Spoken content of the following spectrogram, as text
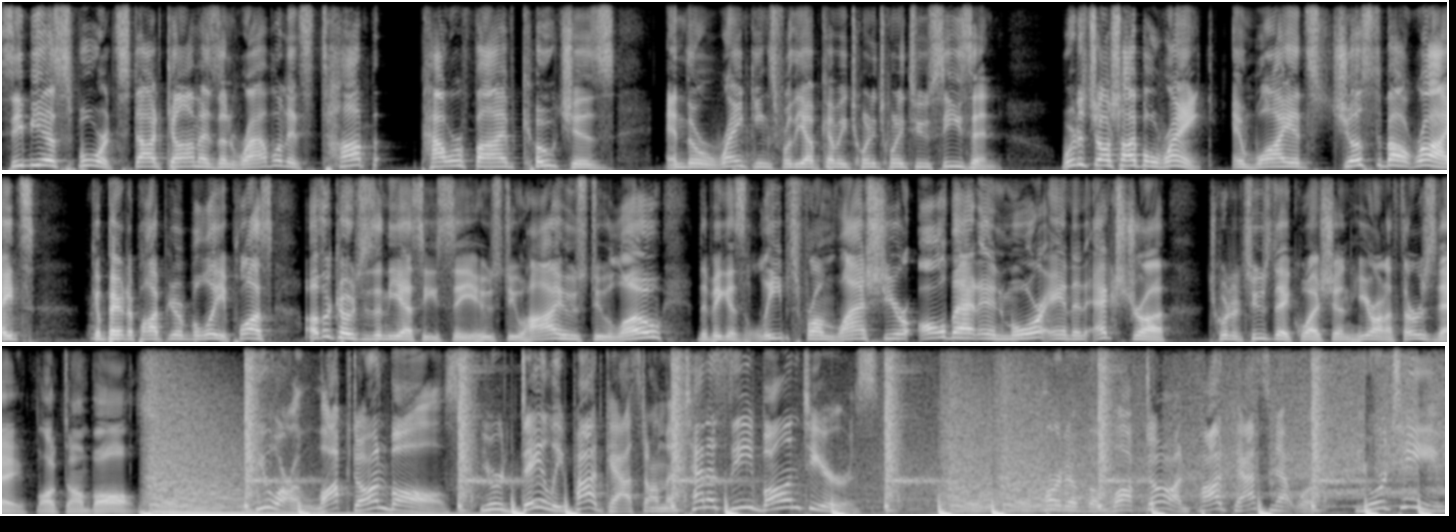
CBSSports.com has unraveled its top Power 5 coaches and their rankings for the upcoming 2022 season. Where does Josh Heupel rank and why it's just about right compared to popular belief? Plus, other coaches in the SEC, who's too high, who's too low, the biggest leaps from last year, all that and more, and an extra Twitter Tuesday question here on a Thursday, Locked On Vols. You are Locked On Vols, your daily podcast on the Tennessee Volunteers part of the Locked On Podcast Network. Your team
